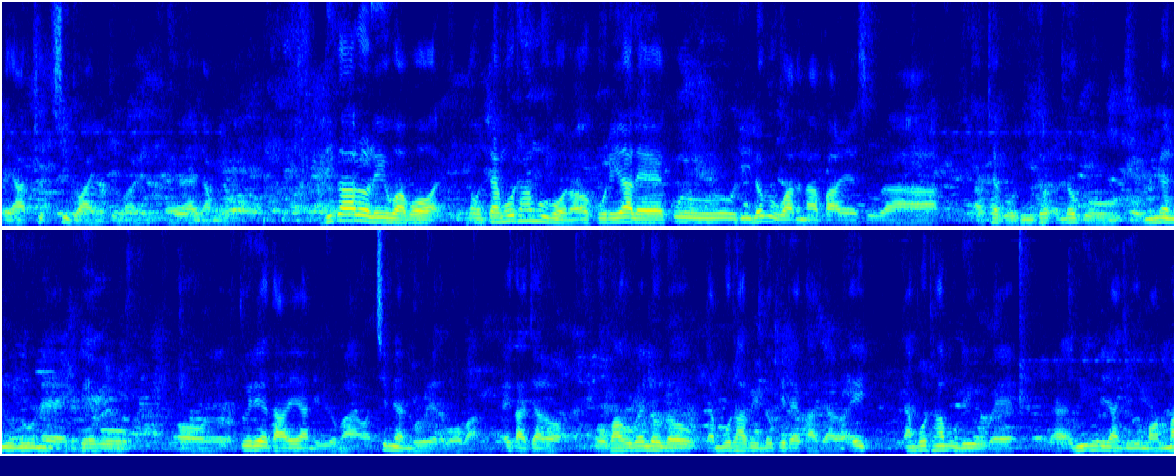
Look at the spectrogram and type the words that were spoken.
တရားဖြစ်ရှိသွားရင်ပြောပါတယ်အဲအဲကြောင့်မလို့အဓိကတော့လေဟိုဟာပေါ့ဟိုတန်ဖိုးထားမှုပေါ့နော်ကိုတွေကလည်းကိုဒီလောကဝါသနာပါတယ်ဆိုတာအထက်ကိုဒီအလုပ်ကိုဟိုမြင့်မြတ်နူးနူးနဲ့တကယ်ကိုဟိုတွေးတဲ့အသားတွေကနေပြီးတော့မှချစ်မြတ်နိုးတဲ့သဘောပါပဲအဲ့ခါကျတော့ဟိုဘာကိုပဲလှုပ်လှုပ်တံမိုးထားပြီးလှုပ်ဖြစ်တဲ့ခါကျတော့အဲ့တံမိုးထားမှုလေးကိုပဲအနည်းနည်းကြီးကိုမောင်နှမ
